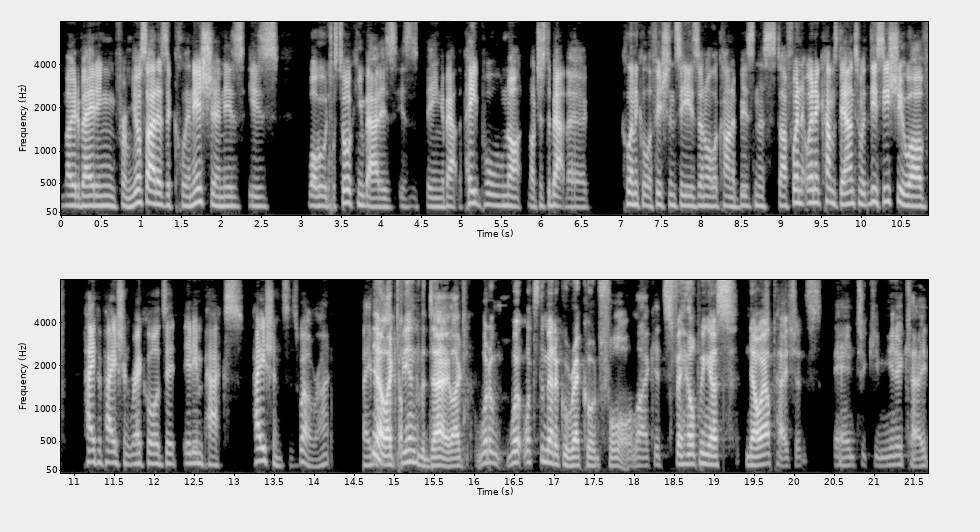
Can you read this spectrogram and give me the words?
motivating from your side as a clinician is is what we were just talking about is is being about the people, not not just about the clinical efficiencies and all the kind of business stuff. When when it comes down to it, this issue of paper patient records, it it impacts patients as well, right? Maybe. Yeah, like at the end of the day, like what, what what's the medical record for? Like it's for helping us know our patients and to communicate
